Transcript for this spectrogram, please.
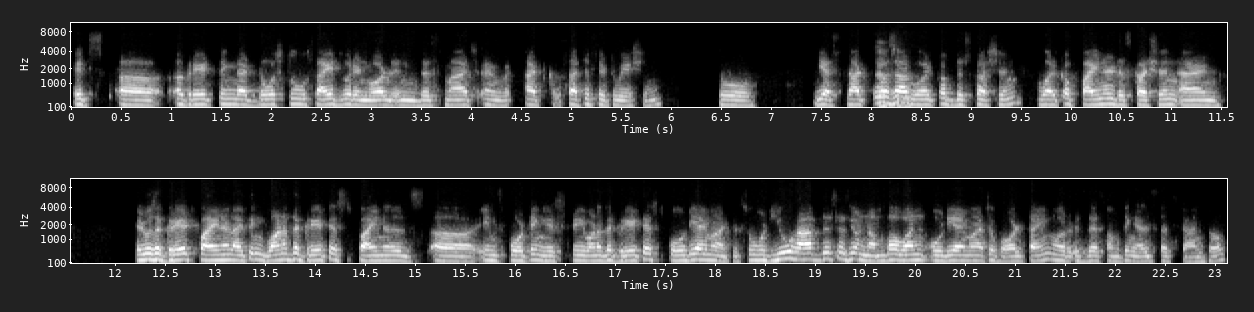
it's uh, a great thing that those two sides were involved in this match and at such a situation. So yes, that was Absolutely. our World Cup discussion, World Cup final discussion, and it was a great final. I think one of the greatest finals uh, in sporting history, one of the greatest ODI matches. So would you have this as your number one ODI match of all time, or is there something else that stands out?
